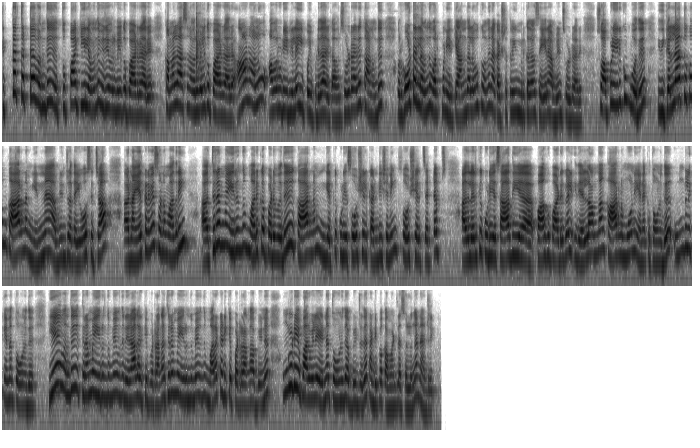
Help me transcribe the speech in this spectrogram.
கிட்டத்தட்ட வந்து துப்பாக்கியில வந்து விஜய் அவர்களுக்கு பாடுறாரு கமல்ஹாசன் அவர்களுக்கு பாடுறாரு. ஆனாலும் அவருடைய நிலை இப்போ இப்படிதான் இருக்கு. அவர் சொல்றாரு தான் வந்து ஒரு ஹோட்டல்ல வந்து ஒர்க் பண்ணியிருக்கேன். அந்த அளவுக்கு வந்து நான் கஷ்டத்துலையும் இருக்க தான் செய்கிறேன் அப்படின்னு சொல்றாரு. ஸோ அப்படி இருக்கும்போது இதுக்கு எல்லாத்துக்கும் காரணம் என்ன அப்படின்றத யோசிச்சா நான் ஏற்கனவே சொன்ன மாதிரி திறமை இருந்தும் மறுக்கப்படுவது காரணம் இங்கே இருக்கக்கூடிய சோஷியல் கண்டிஷனிங் சோஷியல் செட்டப்ஸ் அதில் இருக்கக்கூடிய சாதிய பாகுபாடுகள் இது எல்லாம் தான் காரணமோன்னு எனக்கு தோணுது. உங்களுக்கு என்ன தோணுது? ஏன் வந்து திறமை இருந்துமே வந்து நிராகரிக்கப்படுறாங்க? திறமை இருந்துமே வந்து மறக்கடிக்கப்படுறாங்க அப்படின்னு உங்களுடைய பார்வையில் என்ன தோணுது அப்படின்றத கண்டிப்பாக கமெண்ட்டில் சொல்லுங்கள் நன்றி.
